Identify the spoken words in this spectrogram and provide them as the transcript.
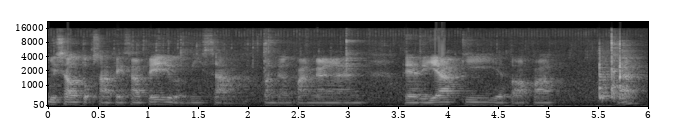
bisa untuk sate-sate juga bisa. Panggang-panggangan teriyaki atau apa. Ya.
